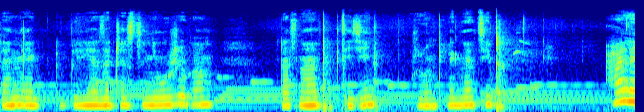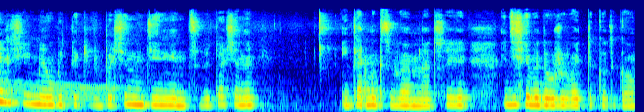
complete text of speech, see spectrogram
ten, jakby ja za często nie używam. Raz na tydzień używam pielęgnacji. Ale dzisiaj miał być taki wypasiony dzień, więc wypasiony. I karmek zużyłam na co. A dzisiaj będę używać tylko tego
